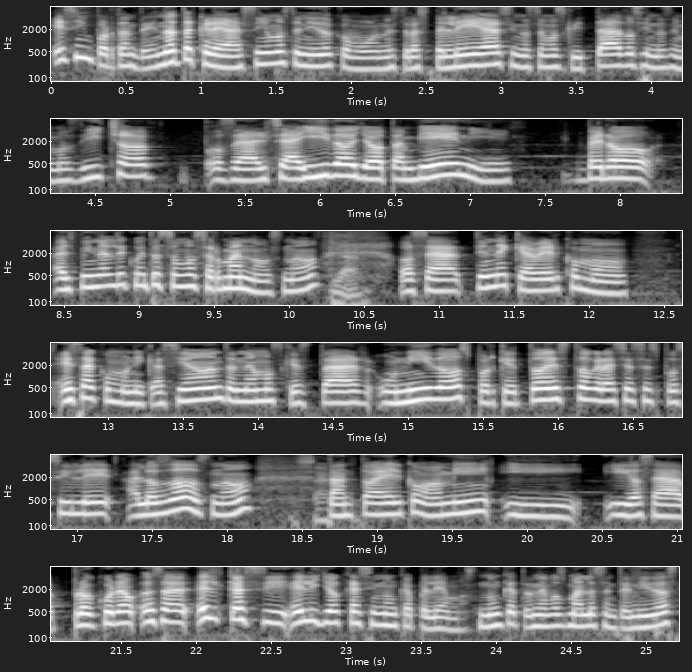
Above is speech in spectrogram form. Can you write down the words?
Es importante, no te creas, sí hemos tenido como nuestras peleas y nos hemos gritado, y nos hemos dicho, o sea, él se ha ido, yo también, y pero al final de cuentas somos hermanos, ¿no? Claro. O sea, tiene que haber como esa comunicación, tenemos que estar unidos porque todo esto gracias es posible a los dos, ¿no? Exacto. Tanto a él como a mí y, y o sea, procura, o sea, él casi, él y yo casi nunca peleamos, nunca tenemos malos entendidos.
